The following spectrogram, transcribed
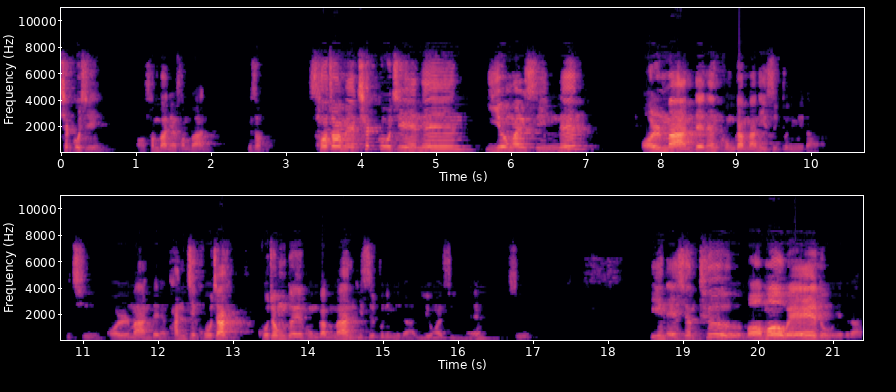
책꽂이. 어, 선반이야, 선반. 그래서 서점의 책꽂이에는 이용할 수 있는 얼마 안 되는 공간만이 있을 뿐입니다. 그치. 얼마 안 되는. 단지 고작 그 정도의 공간만 있을 뿐입니다. 이용할 수 있는. 그치? In addition to, 뭐뭐 외에도, 얘들아.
